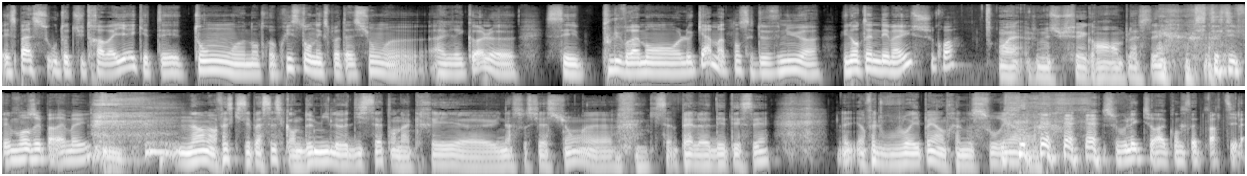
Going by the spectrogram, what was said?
espace où toi tu travaillais, qui était ton entreprise, ton exploitation agricole. c'est plus vraiment le cas. Maintenant, c'est devenu une antenne d'Emmaüs, je crois? Ouais, je me suis fait grand remplacer. Tu t'es fait manger par Emmaüs. Non, mais en fait, ce qui s'est passé, c'est qu'en 2017, on a créé euh, une association euh, qui s'appelle DTC. Là, En fait, vous ne voyez pas, il est en train de me sourire. je voulais que tu racontes cette partie-là.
